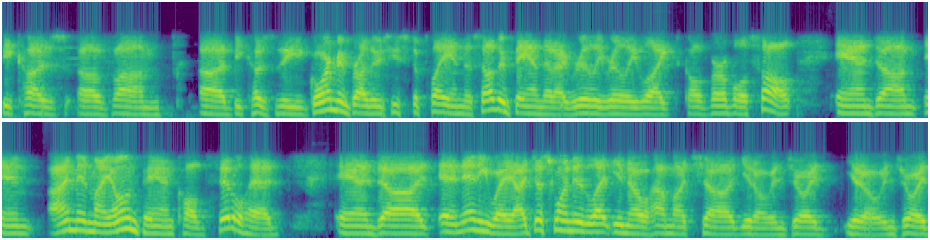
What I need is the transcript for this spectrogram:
because of." Um, uh, because the Gorman brothers used to play in this other band that I really, really liked called Verbal Assault. And, um, and I'm in my own band called Fiddlehead. And, uh, and anyway, I just wanted to let you know how much, uh, you know, enjoyed, you know, enjoyed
